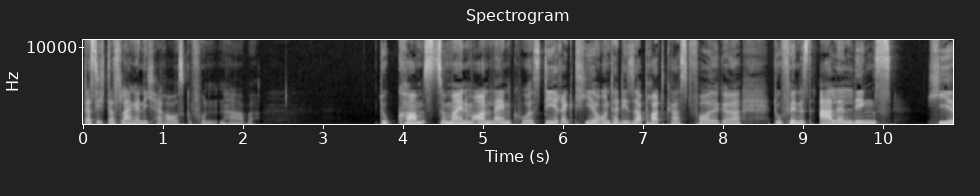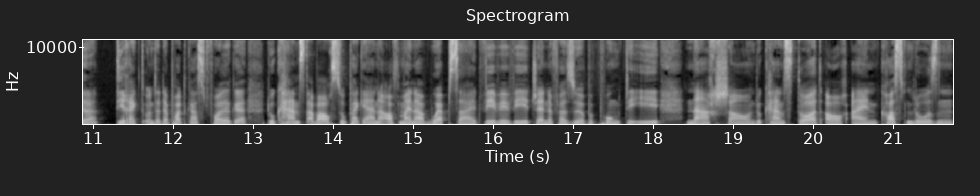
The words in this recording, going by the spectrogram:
dass ich das lange nicht herausgefunden habe. Du kommst zu meinem Online-Kurs direkt hier unter dieser Podcast-Folge. Du findest alle Links hier direkt unter der Podcast-Folge. Du kannst aber auch super gerne auf meiner Website www.jennifersürbe.de nachschauen. Du kannst dort auch einen kostenlosen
